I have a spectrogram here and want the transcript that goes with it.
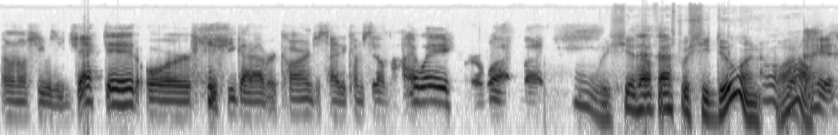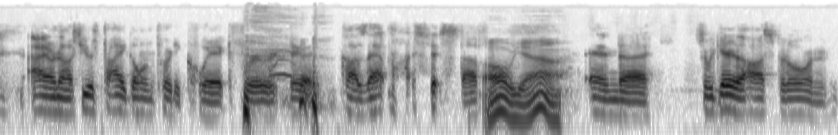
I don't know if she was ejected or if she got out of her car and decided to come sit on the highway or what, but Holy shit! How fast was she doing? Oh, Wow. I don't know. She was probably going pretty quick for to cause that much stuff Oh yeah. and uh, so we get her to the hospital, and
